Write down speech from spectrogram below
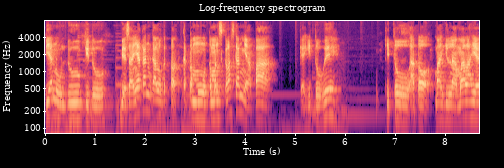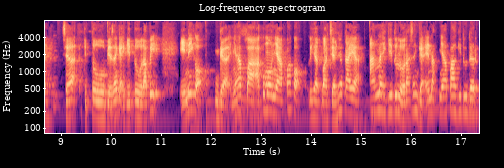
Dia nunduk gitu. Biasanya kan kalau ketemu teman sekelas kan nyapa. Kayak gitu weh gitu. Atau manggil nama lah ya. Ja gitu. Biasanya kayak gitu. Tapi ini kok nggak nyapa. Aku mau nyapa kok lihat wajahnya kayak aneh gitu loh. Rasanya nggak enak nyapa gitu dar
